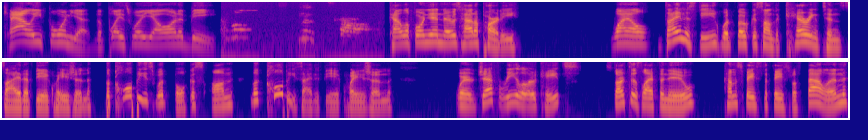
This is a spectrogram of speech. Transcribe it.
California, the place where you ought to be. California knows how to party. While Dynasty would focus on the Carrington side of the equation, the Colbys would focus on the Colby side of the equation, where Jeff relocates, starts his life anew, comes face to face with Fallon,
